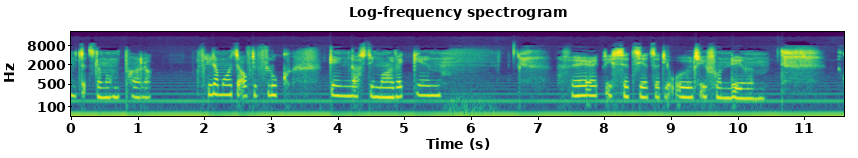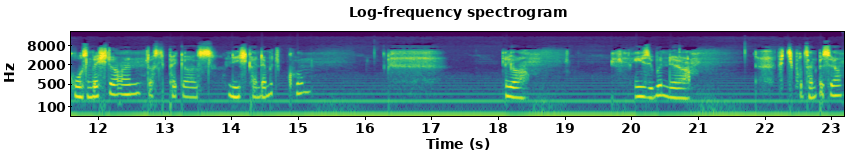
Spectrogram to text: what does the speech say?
Und setzt dann noch ein paar Fledermäuse auf die Flugding, dass die mal weggehen. Perfekt. Ich setze jetzt die Ulti von dem großen Wächter ein, dass die Packers nicht kein Damage bekommen. Ja. Easy Win, der 40% bisher.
